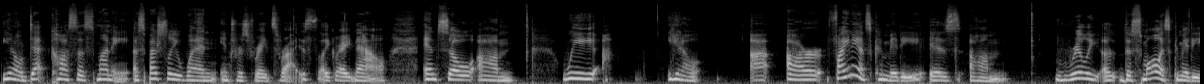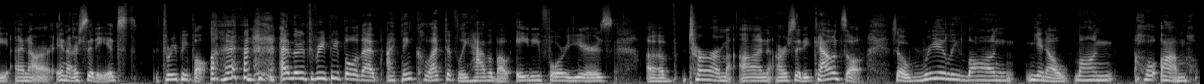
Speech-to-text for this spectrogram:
you know, debt costs us money, especially when interest rates rise like right now. And so um we you know, uh, our finance committee is um really uh, the smallest committee in our in our city. It's three people, and they're three people that I think collectively have about 84 years of term on our city council. So really long, you know, long, um,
